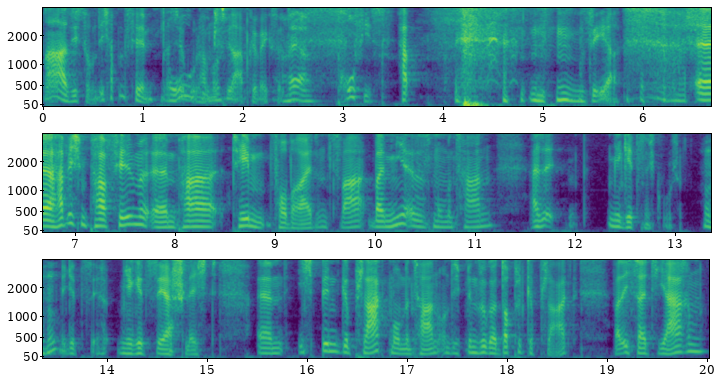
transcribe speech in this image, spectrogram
Ah, siehst du, und ich habe einen Film. Das ist ja Oh, gut, haben wir gut. uns wieder abgewechselt. Ah ja, Profis. Hab sehr. äh, habe ich ein paar Filme, äh, ein paar Themen vorbereitet. Und zwar, bei mir ist es momentan, also mir geht's nicht gut. Mhm. Mir geht's sehr, mir geht's sehr schlecht. Ähm, ich bin geplagt momentan und ich bin sogar doppelt geplagt, weil ich seit Jahren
